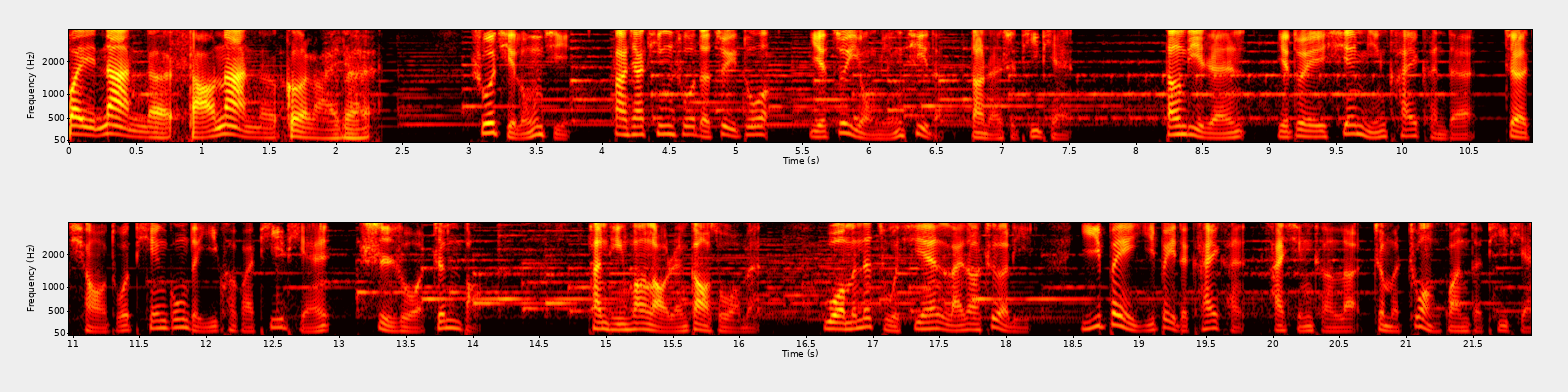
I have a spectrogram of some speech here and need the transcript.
避难的、逃难的过来的。说起龙脊，大家听说的最多也最有名气的当然是梯田，当地人也对先民开垦的这巧夺天工的一块块梯田视若珍宝。潘廷芳老人告诉我们，我们的祖先来到这里，一辈一辈的开垦，才形成了这么壮观的梯田，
